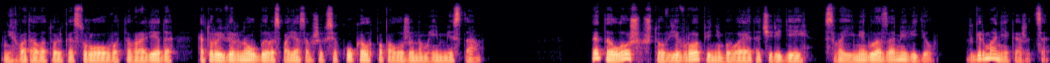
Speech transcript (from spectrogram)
Не хватало только сурового товароведа, который вернул бы распоясавшихся кукол по положенным им местам. Это ложь, что в Европе не бывает очередей. Своими глазами видел. В Германии, кажется.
